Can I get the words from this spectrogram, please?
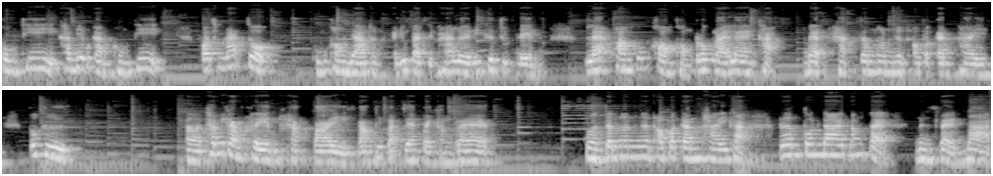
คงที่ค่าเบี้ยประกันคงที่ พอชำระจบคุ้มครองยาวถึงอายุ 85 เลยนี่คือจุดเด่น และความคุ้มครองของโรคร้ายแรงค่ะ แบบหักจำนวนเงินเอาประกันภัย ก็คือถ้ามีการเคลมหักไปตามที่ปัดแจ้งไปครั้งแรก ส่วนจำนวนเงินเอาประกันภัยค่ะ เริ่มต้นได้ตั้งแต่ 1 0 0 0 0แบาท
